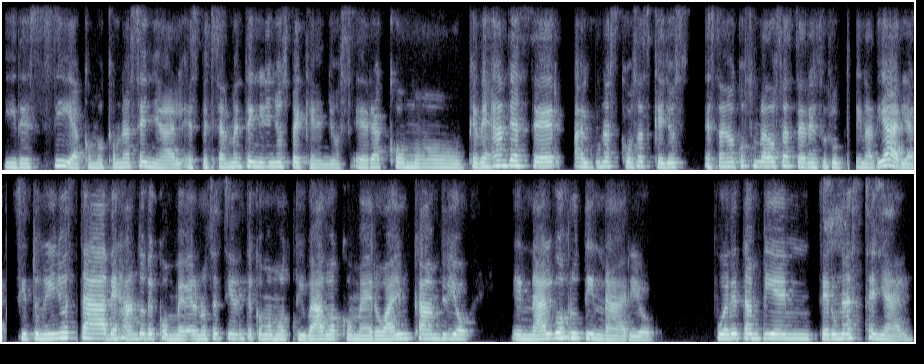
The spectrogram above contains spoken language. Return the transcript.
y decía como que una señal, especialmente en niños pequeños, era como que dejan de hacer algunas cosas que ellos están acostumbrados a hacer en su rutina diaria. Si tu niño está dejando de comer, no se siente como motivado a comer o hay un cambio en algo rutinario, puede también ser una señal.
